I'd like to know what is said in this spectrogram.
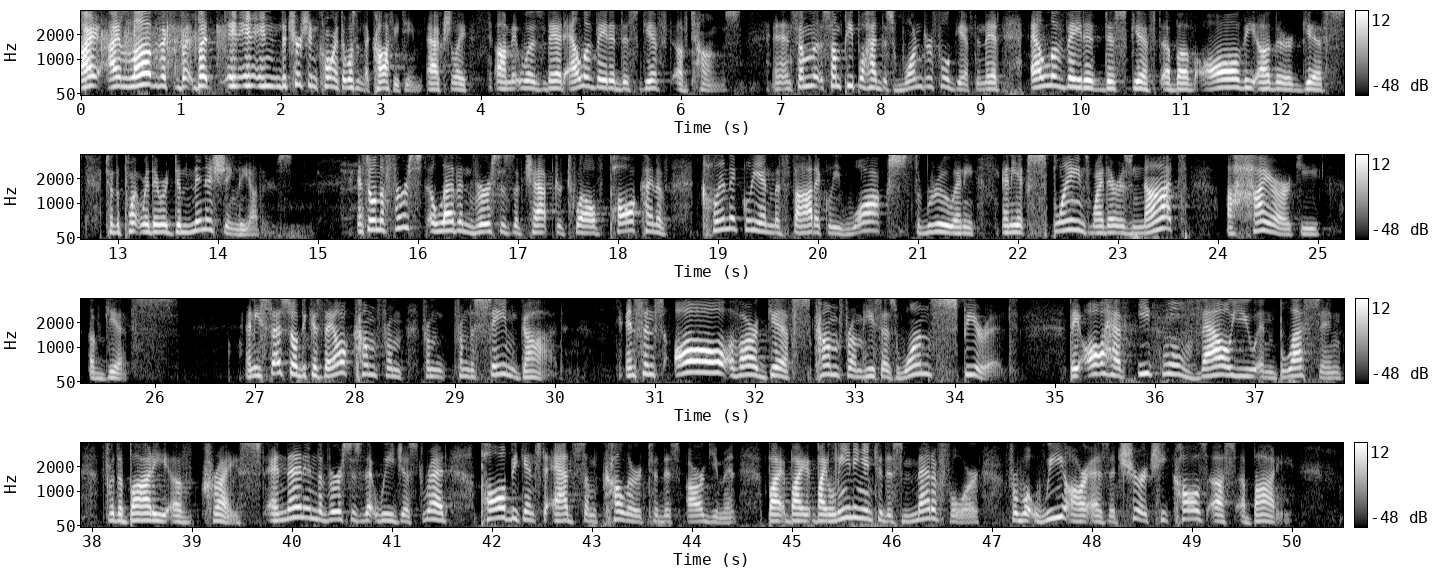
I, I love the, but, but in, in, in, the church in Corinth, it wasn't the coffee team, actually. Um, it was, they had elevated this gift of tongues. And, and some, some people had this wonderful gift, and they had elevated this gift above all the other gifts to the point where they were diminishing the others. And so, in the first 11 verses of chapter 12, Paul kind of clinically and methodically walks through and he, and he explains why there is not a hierarchy of gifts. And he says so because they all come from, from, from the same God. And since all of our gifts come from, he says, one spirit, they all have equal value and blessing for the body of Christ. And then in the verses that we just read, Paul begins to add some color to this argument by, by, by leaning into this metaphor for what we are as a church. He calls us a body.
